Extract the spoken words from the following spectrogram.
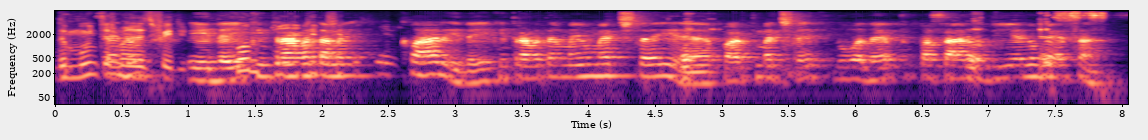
De muitas Sim, maneiras e feitios. E daí que entrava também, claro, e daí que entrava também o match day, a parte do match day do adepto passar o dia no Bessa.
